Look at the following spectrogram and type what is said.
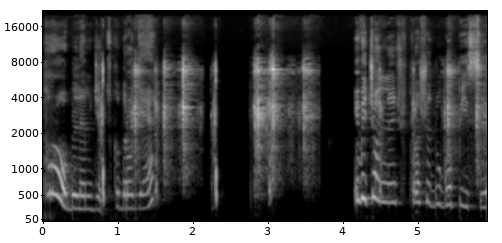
problem, dziecko drogie. I wyciągnąć proszę długopisy.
